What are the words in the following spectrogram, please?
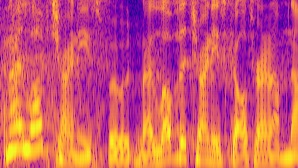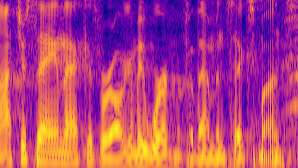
And I love Chinese food, and I love the Chinese culture, and I'm not just saying that because we're all going to be working for them in six months.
